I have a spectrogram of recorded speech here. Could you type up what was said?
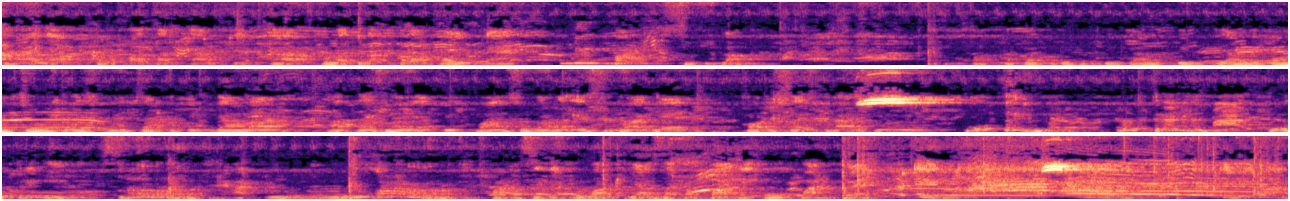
sayang perempatan Kartika bola net lima sembilan Empat agar ini tertinggal tim Jaya Mojo terus mengejar ketinggalan. Atas layar di pasukan dari Sragen konsentrasi Putri. Putri Putri Ser aku pasir yang luar biasa kembali umpan back Elang Elang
